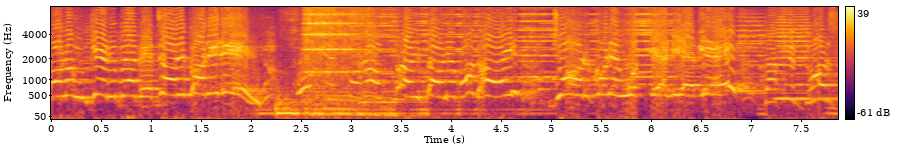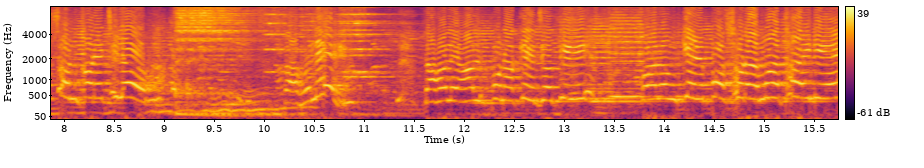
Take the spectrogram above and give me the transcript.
কলঙ্কের ব্যবচার করেনি। ওকে কোনো জোর করে উঠিয়ে নিয়ে গিয়ে তাকে ধর্ষণ করেছিল। তাহলে তাহলে আলপনাকে যদি কলঙ্কের পসরা মাথায় নিয়ে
